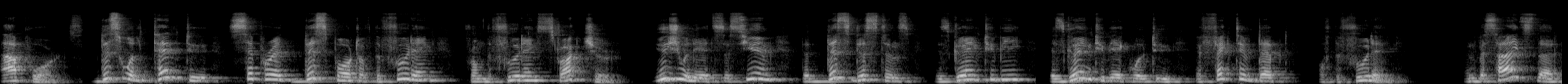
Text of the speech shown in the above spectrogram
upwards. This will tend to separate this part of the footing from the footing structure. Usually it's assumed that this distance is going to be is going to be equal to effective depth of the footing. And besides that,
